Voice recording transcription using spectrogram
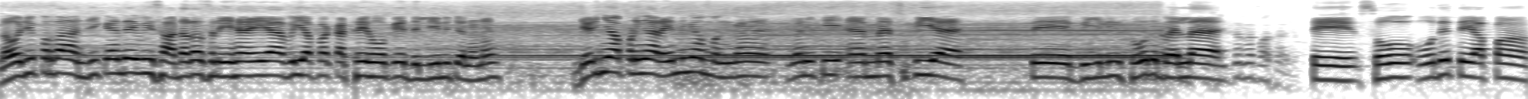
ਲਓ ਜੀ ਪ੍ਰਧਾਨ ਜੀ ਕਹਿੰਦੇ ਵੀ ਸਾਡਾ ਤਾਂ ਸੁਨੇਹਾ ਇਹ ਆ ਵੀ ਆਪਾਂ ਇਕੱਠੇ ਹੋ ਕੇ ਦਿੱਲੀ ਨੂੰ ਚੱਲਣਾ। ਜਿਹੜੀਆਂ ਆਪਣੀਆਂ ਰਹਿੰਦੀਆਂ ਮੰਗਾਂ ਯਾਨੀ ਕਿ ਐਮਐਸਪੀ ਹੈ ਤੇ ਬਿਜਲੀ ਸੋਧ ਬਿੱਲ ਹੈ ਇਧਰਲੇ ਤੇ ਸੋ ਉਹਦੇ ਤੇ ਆਪਾਂ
